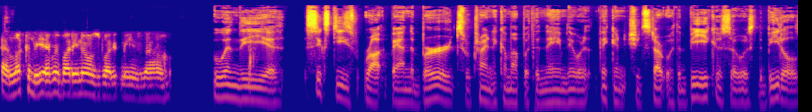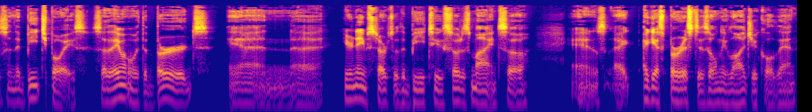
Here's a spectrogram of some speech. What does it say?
and luckily everybody knows what it means now. When the uh, 60s rock band the Byrds were trying to come up with a name. They were thinking it should start with a b because there was the beatles and the beach boys. So they went with the Byrds and uh, your name starts with a b too so does mine. So and I, I guess barista is only logical then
